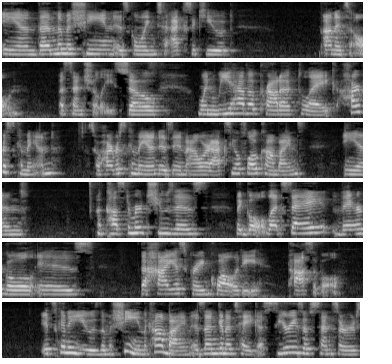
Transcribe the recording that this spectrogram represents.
and then the machine is going to execute on its own, essentially. So when we have a product like Harvest Command, so Harvest Command is in our axial flow combines, and a customer chooses the goal. Let's say their goal is the highest grain quality possible. It's going to use the machine, the combine, is then going to take a series of sensors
